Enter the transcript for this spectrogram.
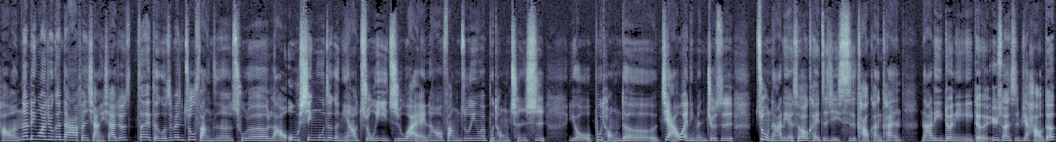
好，那另外就跟大家分享一下，就是在德国这边租房子呢，除了老屋、新屋这个你要注意之外，然后房租因为不同城市有不同的价位，你们就是住哪里的时候可以自己思考看看哪里对你的预算是比较好的。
